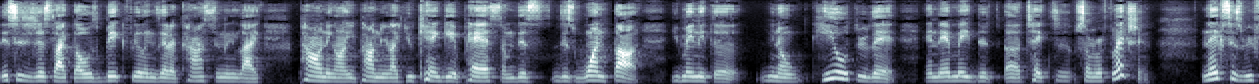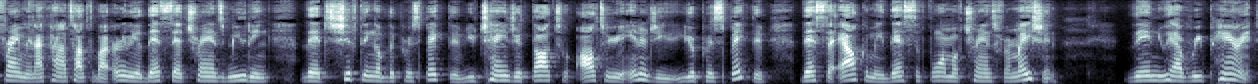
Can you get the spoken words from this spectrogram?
This is just like those big feelings that are constantly like, pounding on you, pounding like you can't get past them. This this one thought you may need to you know heal through that, and that may uh, take some reflection. Next is reframing. I kind of talked about earlier. That's that transmuting, that shifting of the perspective. You change your thought to alter your energy, your perspective. That's the alchemy. That's the form of transformation. Then you have reparent.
